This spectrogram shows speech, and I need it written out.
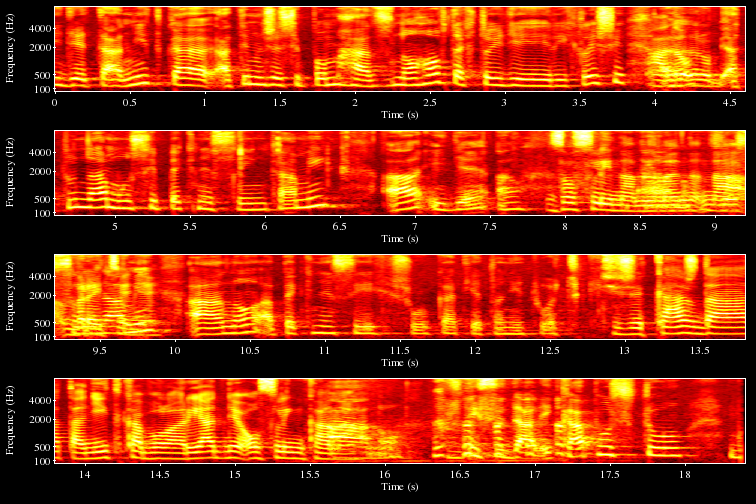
ide tá nitka a tým, že si pomáha z nohov, tak to ide jej rýchlejšie. A, a tu nám musí pekne slinkami a ide... A... So slinami áno, len na so slinami, vretene. Áno, a pekne si šúka tieto nitôčky. Čiže každá tá nitka bola riadne oslinkaná. Áno. Vždy si dali kapustu k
